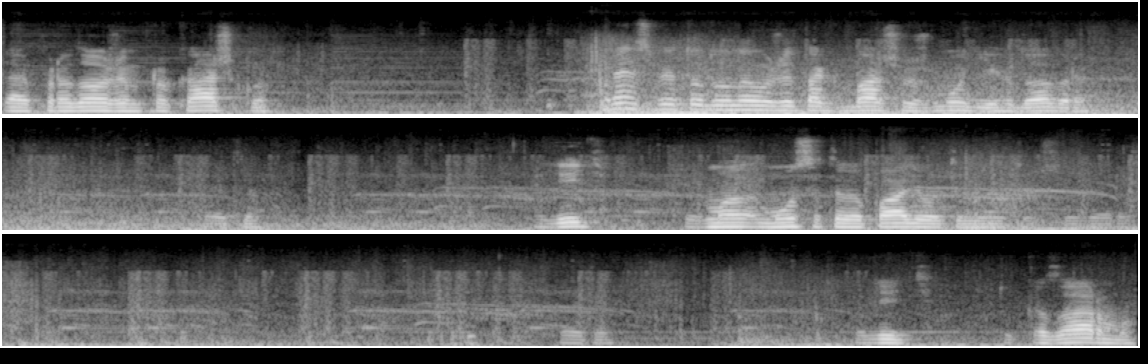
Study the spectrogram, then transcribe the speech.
Так, продовжимо прокачку. В принципі, тут вони вже так бачу, жмуть їх добре. Їдь, мусите випалювати мені тут все зараз. Їдь ту казарму.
